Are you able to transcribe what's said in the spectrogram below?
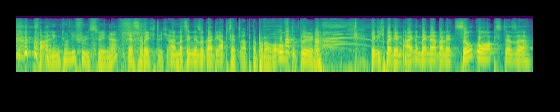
Vor allen Dingen tun die Füße weh, ne? Das ist richtig. Einmal sind mir sogar die Absätze abgebrochen. Auf der Bühne. Bin ich bei dem einen Männerballett so gehopst, dass er.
